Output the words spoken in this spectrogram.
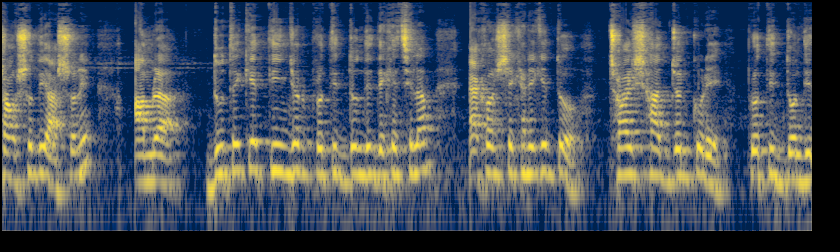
সংসদীয় আসনে আমরা দু থেকে তিনজন প্রতিদ্বন্দ্বী দেখেছিলাম, এখন সেখানে কিন্তু ছয় সাতজন করে প্রতিদ্বন্দ্বী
